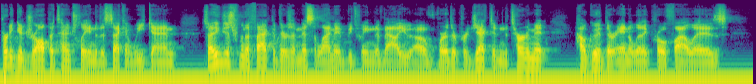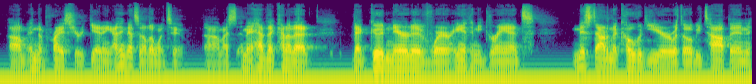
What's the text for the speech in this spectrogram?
pretty good draw potentially into the second weekend. So I think just from the fact that there's a misalignment between the value of where they're projected in the tournament, how good their analytic profile is, um, and the price you're getting, I think that's another one too. Um, I, and they have that kind of that that good narrative where Anthony Grant missed out in the COVID year with Obi Toppin,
